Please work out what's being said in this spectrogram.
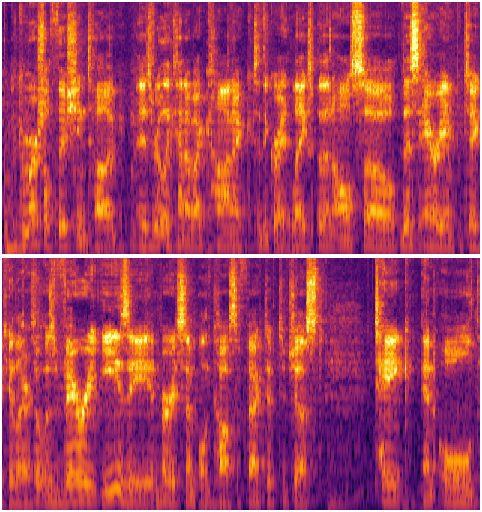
The commercial fishing tug is really kind of iconic to the Great Lakes, but then also this area in particular. So it was very easy and very simple and cost effective to just take an old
